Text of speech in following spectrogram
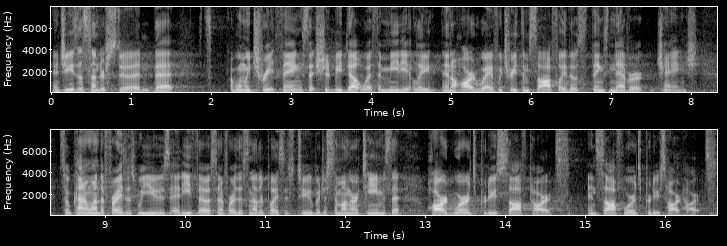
And Jesus understood that when we treat things that should be dealt with immediately in a hard way, if we treat them softly, those things never change. So, kind of one of the phrases we use at Ethos, and I've heard this in other places too, but just among our team, is that hard words produce soft hearts, and soft words produce hard hearts.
